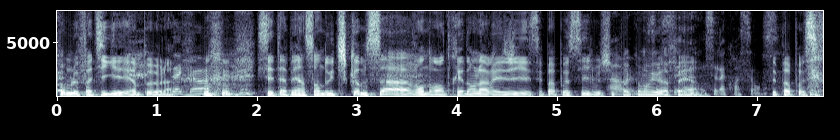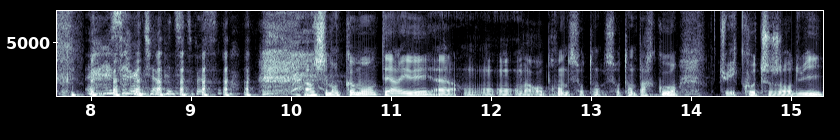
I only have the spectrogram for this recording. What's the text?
faut me le fatiguer un peu là. D'accord. il s'est tapé un sandwich comme ça avant de rentrer dans la régie. C'est pas possible. Je sais Ah pas comment il va c'est- faire. C'est la croissance. C'est pas possible. ça va jamais de toute façon. Alors justement, comment t'es arrivé Alors, on, on- on va reprendre sur ton sur ton parcours. Tu es coach aujourd'hui,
